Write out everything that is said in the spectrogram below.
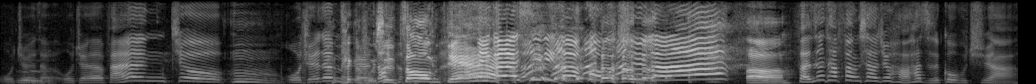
我觉得，我觉得，反正就，嗯，我觉得每 这个不是重点。每个人心里都有过不去的啊。呃，反正他放下就好，他只是过不去啊。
